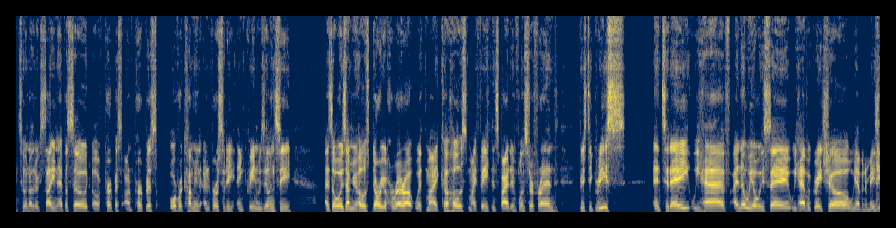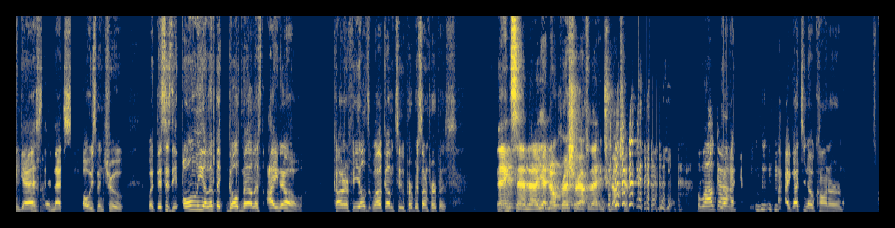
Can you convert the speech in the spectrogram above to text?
welcome to another exciting episode of Purpose on Purpose Overcoming Adversity and Creating Resiliency. As always, I'm your host, Dario Herrera, with my co host, my faith inspired influencer friend, Christy Grease. And today we have, I know we always say we have a great show, we have an amazing guest, and that's always been true. But this is the only Olympic gold medalist I know. Connor Fields, welcome to Purpose on Purpose. Thanks, and uh, yeah, no pressure after that introduction. welcome. Yeah, I, I, got to know Connor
